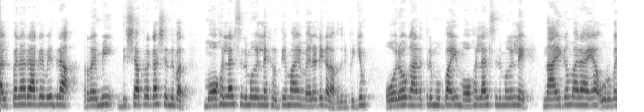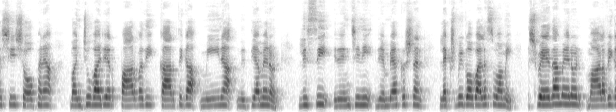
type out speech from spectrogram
കൽപ്പന രാഘവേന്ദ്ര റെമി ദിശാപ്രകാശ് എന്നിവർ മോഹൻലാൽ സിനിമകളിലെ ഹൃദ്യമായ മെലഡികൾ അവതരിപ്പിക്കും. ഓരോ ഗാനത്തിനു മുമ്പായി മോഹൻലാൽ സിനിമകളിലെ നായികമാരായ ഉർവശി ശോഭന മഞ്ജു വാര്യർ പാർവതി കാർത്തിക മീന നിത്യമേനോൻ ലിസി രഞ്ജിനി രമ്യാകൃഷ്ണൻ ലക്ഷ്മി ഗോപാലസ്വാമി ശ്വേത മേനോൻ മാളവിക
